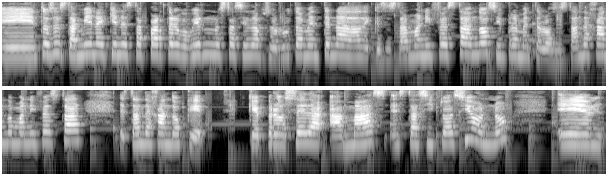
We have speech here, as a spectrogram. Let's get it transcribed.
Eh, entonces también aquí en esta parte el gobierno no está haciendo absolutamente nada de que se están manifestando, simplemente los están dejando manifestar, están dejando que, que proceda a más esta situación, ¿no? Eh,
